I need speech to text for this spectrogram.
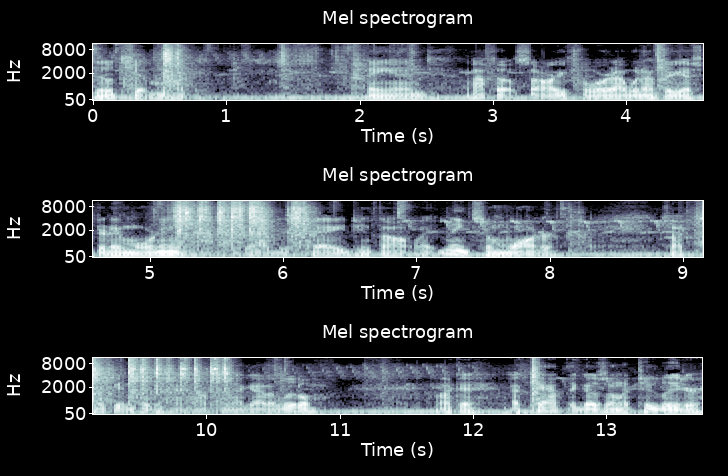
little chipmunk. And I felt sorry for it. I went out there yesterday morning, grabbed this cage and thought, well, it needs some water. So I took it into the house and I got a little, like a, a cap that goes on a two liter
